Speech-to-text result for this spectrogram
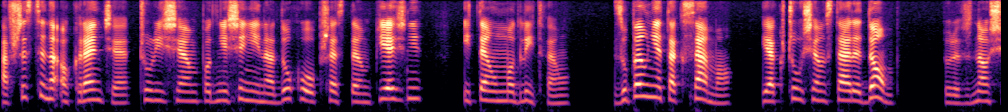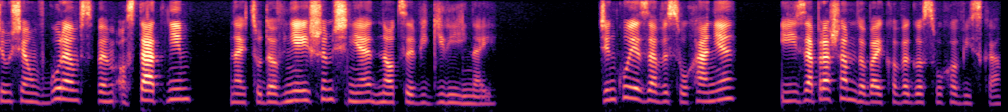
a wszyscy na okręcie czuli się podniesieni na duchu przez tę pieśń i tę modlitwę. Zupełnie tak samo, jak czuł się stary dąb, który wznosił się w górę w swym ostatnim, najcudowniejszym śnie nocy wigilijnej. Dziękuję za wysłuchanie i zapraszam do bajkowego słuchowiska.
